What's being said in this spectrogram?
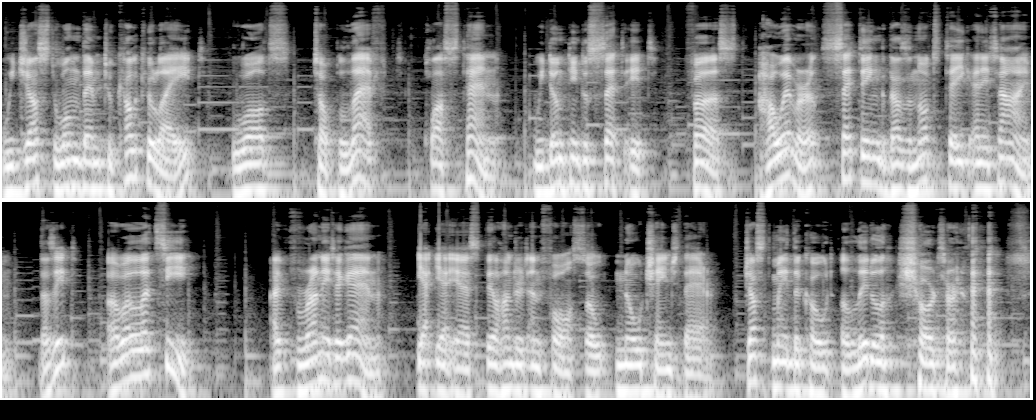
We just want them to calculate what's top left plus 10 we don't need to set it first. However, setting does not take any time, does it? Uh, well, let's see. I've run it again. Yeah, yeah, yeah, still 104, so no change there. Just made the code a little shorter.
